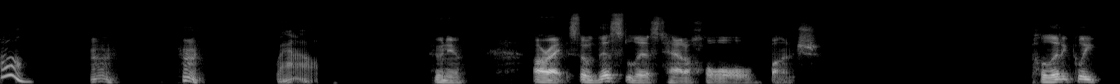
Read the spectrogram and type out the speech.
"Oh, Hmm. Hmm. wow, Who knew? All right. So this list had a whole bunch. Politically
